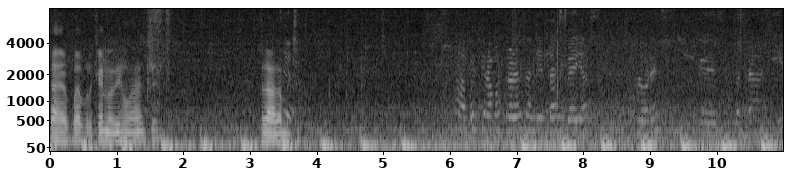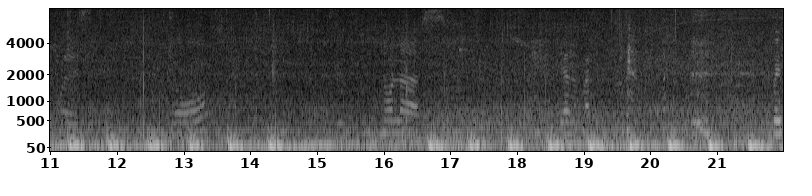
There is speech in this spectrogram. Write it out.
Ya fue, ¿por qué no dijo antes? Hola, hola, mucha. Ah, pues quiero mostrar estas lindas y bellas flores que se encuentran aquí, pues yo no las ya la parte. pues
